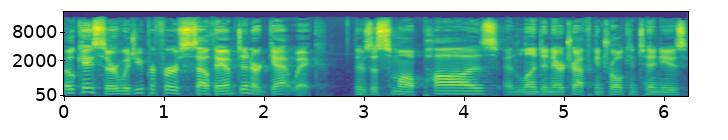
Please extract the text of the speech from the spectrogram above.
Okay, sir, would you prefer Southampton or Gatwick? There's a small pause, and London Air Traffic Control continues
